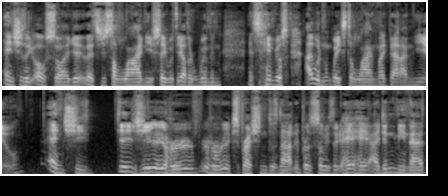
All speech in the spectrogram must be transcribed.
and she's like, "Oh, so I get that's just a line you say with the other women." And Sam goes, "I wouldn't waste a line like that on you." And she she, her her expression does not impress. So he's like, "Hey, hey, I didn't mean that.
